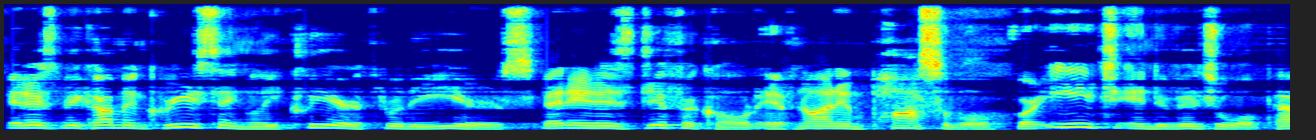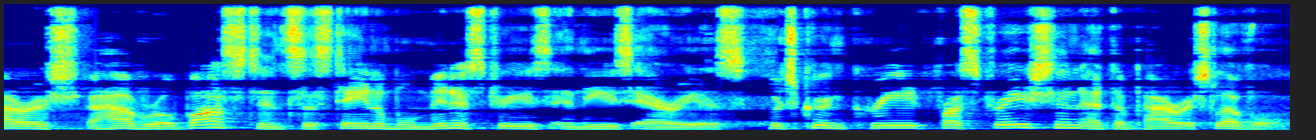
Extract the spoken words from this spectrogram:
It has become increasingly clear through the years that it is difficult, if not impossible, for each individual parish to have robust and sustainable ministries in these areas, which can create frustration at the parish level.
